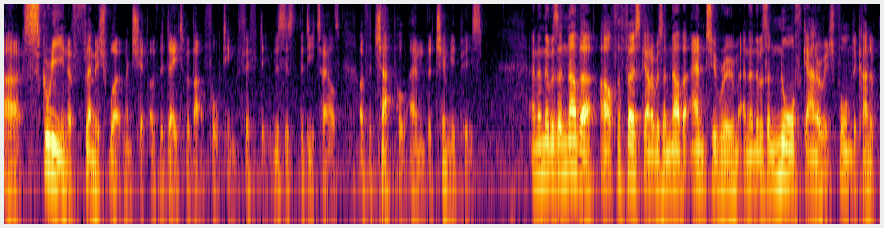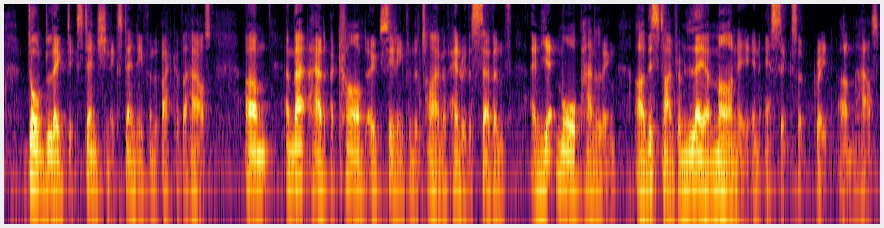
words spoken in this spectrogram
uh, screen of Flemish workmanship of the date of about 1450. This is the details of the chapel and the chimney piece. And then there was another, after the first gallery was another anteroom, and then there was a north gallery which formed a kind of dog-legged extension extending from the back of the house. Um, and that had a carved oak ceiling from the time of Henry VII, and yet more panelling, uh, this time from Layer Marney in Essex, a great um, house.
